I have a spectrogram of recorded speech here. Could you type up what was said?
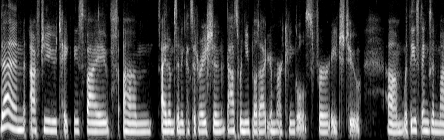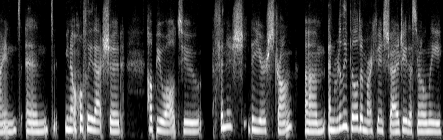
then after you take these five um, items into consideration, that's when you build out your marketing goals for H2 um, with these things in mind. And, you know, hopefully that should help you all to finish the year strong um, and really build a marketing strategy that's not only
